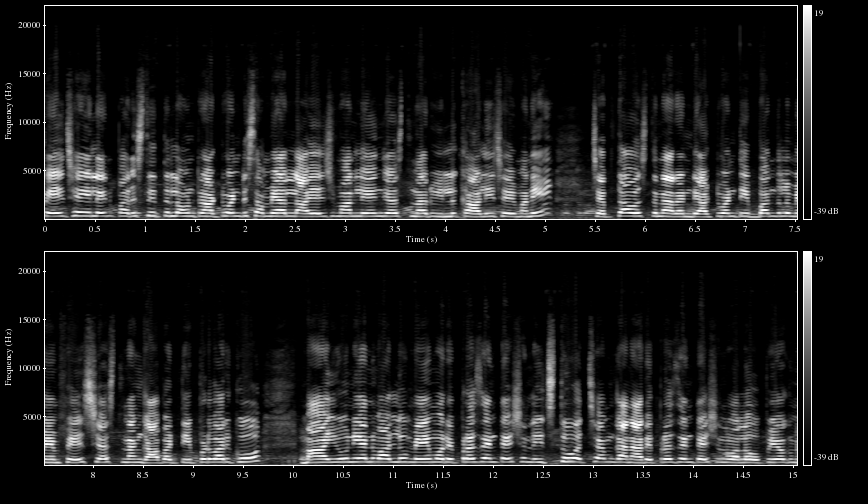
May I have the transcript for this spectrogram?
పే చేయలేని పరిస్థితుల్లో ఉంటున్నాం అటువంటి సమయాల్లో ఆ యజమానులు ఏం చేస్తున్నారు? ఇల్లు ఖాళీ చేయమని చెప్తా చేస్తున్నారండి. అటువంటి ఇబ్బందులు మేము ఫేస్ చేస్తున్నాం కాబట్టి ఇప్పటి వరకు మా యూనియన్ వాళ్ళు మేము రిప్రజెంటేషన్లు ఇస్తూ వచ్చాం. కానీ ఆ రిప్రజెంటేషన్ వల్ల ఉపయోగం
